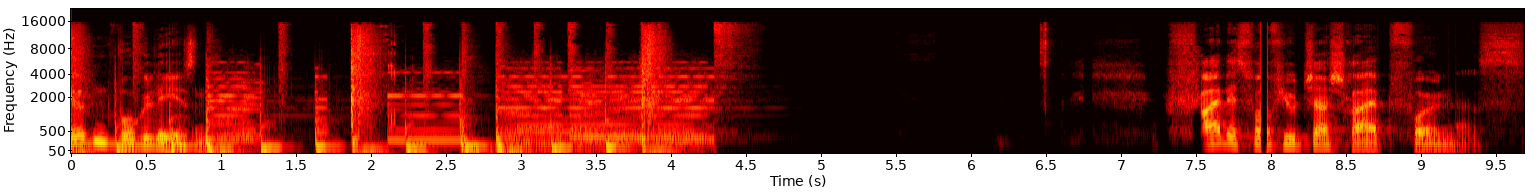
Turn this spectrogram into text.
Irgendwo gelesen. Fridays for Future schreibt folgendes.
